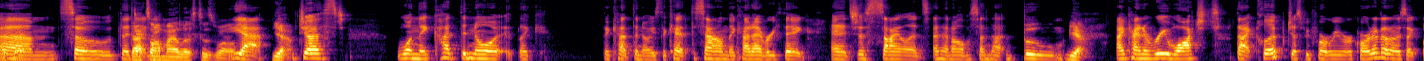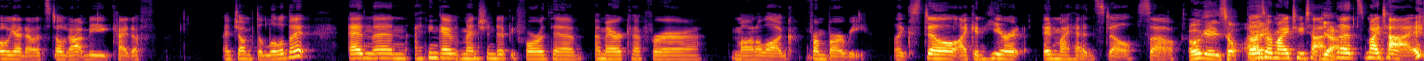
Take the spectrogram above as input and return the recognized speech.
okay. Um so the That's detona- on my list as well. Yeah. Yeah. Just when they cut the noise, like they cut the noise, they cut the sound, they cut everything, and it's just silence, and then all of a sudden that boom. Yeah. I kind of rewatched that clip just before we recorded, and I was like, oh yeah, no, it still got me kind of. I jumped a little bit, and then I think I mentioned it before the America for monologue from Barbie. Like still, I can hear it in my head still. So Okay, so those I, are my two ties. yeah. That's my tie.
